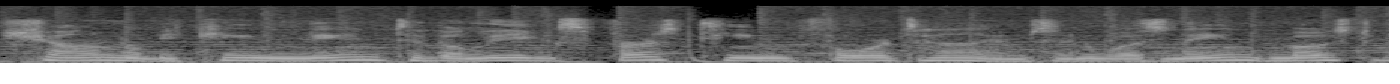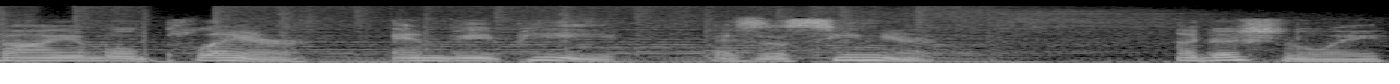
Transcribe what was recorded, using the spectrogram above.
Shawna became named to the league's first team four times and was named Most Valuable Player, MVP, as a senior. Additionally,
